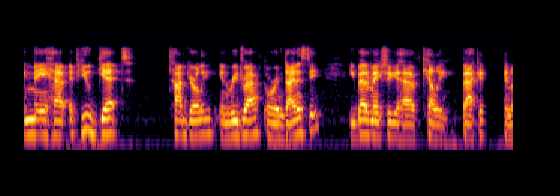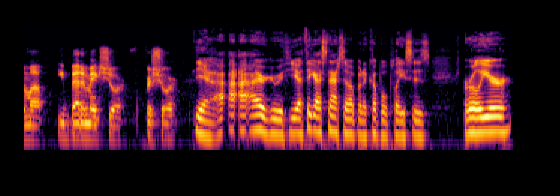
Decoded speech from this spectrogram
may have if you get Todd Gurley in redraft or in dynasty, you better make sure you have Kelly backing him up. You better make sure for sure. Yeah, I, I, agree with you. I think I snatched him up in a couple places earlier.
